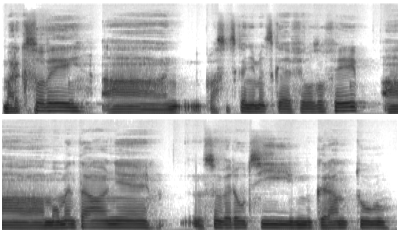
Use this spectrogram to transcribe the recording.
Marxovi a klasické německé filozofii a momentálně jsem vedoucí grantu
